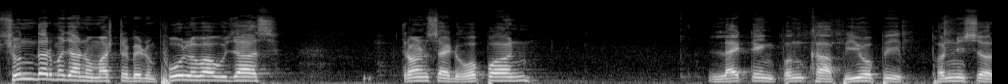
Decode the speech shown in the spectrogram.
સુંદર મજાનો માસ્ટર બેડરૂમ, ફૂલ હવા ઉજાસ, ત્રણ સાઈડ ઓપન લાઇટિંગ પંખા પીઓપી ફર્નિચર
